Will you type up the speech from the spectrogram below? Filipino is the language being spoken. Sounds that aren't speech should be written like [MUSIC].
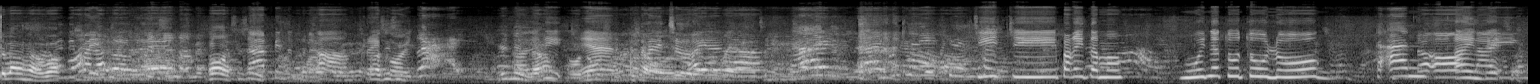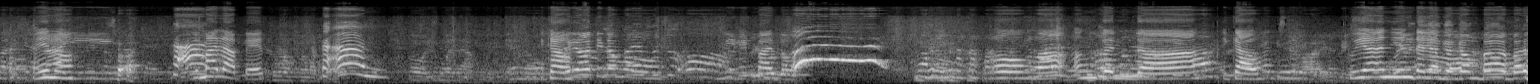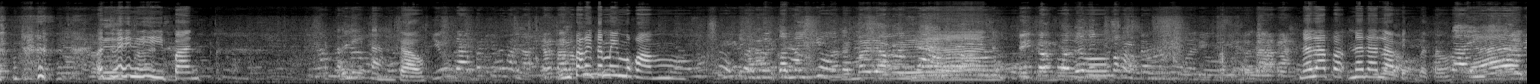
Ito lang ang hawak. Oh, sisi. Ah, record. Ganyan lang. Ayan. Chichi, pakita mo. Uy, natutulog. Saan? Ay, hindi. Ayun o. Lumalapit. Saan? Ikaw. tinan mo. Lilipado. Oo nga, ang ganda. Ikaw. Kuya, ano yung dala mo? Gagamba. [LAUGHS] ba? Ba't may hinihipan? Ikaw. Yung pakita mo yung mukha mo. Tingnan mo yung kamay yun. Ayan. Ikaw po, ano, pakita mo yung. Nalapa, nalalapit ba to? Yan.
